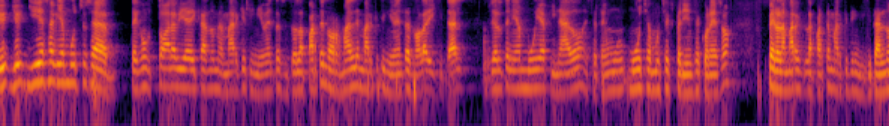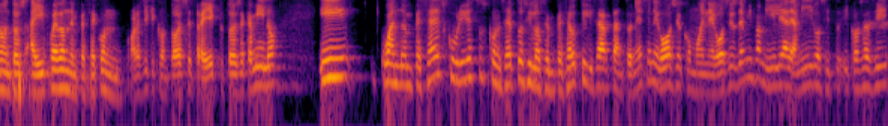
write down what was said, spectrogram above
yo, yo, ya sabía mucho, o sea, tengo toda la vida dedicándome a marketing y ventas, entonces la parte normal de marketing y ventas, no la digital, ya lo tenía muy afinado, este, tengo mucha, mucha experiencia con eso, pero la, la parte de marketing digital no, entonces ahí fue donde empecé con, ahora sí que con todo ese trayecto, todo ese camino, y cuando empecé a descubrir estos conceptos y los empecé a utilizar tanto en ese negocio como en negocios de mi familia, de amigos y, y cosas así,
